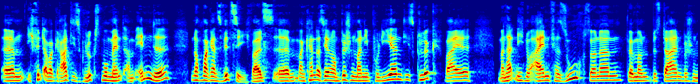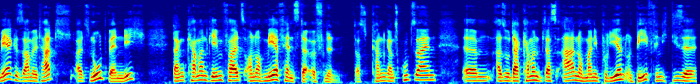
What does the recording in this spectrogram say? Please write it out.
Ähm, ich finde aber gerade dieses Glücksmoment am Ende nochmal ganz witzig, weil äh, man kann das ja noch ein bisschen manipulieren, dieses Glück, weil man hat nicht nur einen Versuch, sondern wenn man bis dahin ein bisschen mehr gesammelt hat als notwendig, dann kann man gegebenenfalls auch noch mehr Fenster öffnen. Das kann ganz gut sein. Ähm, also da kann man das A noch manipulieren und B finde ich diese,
